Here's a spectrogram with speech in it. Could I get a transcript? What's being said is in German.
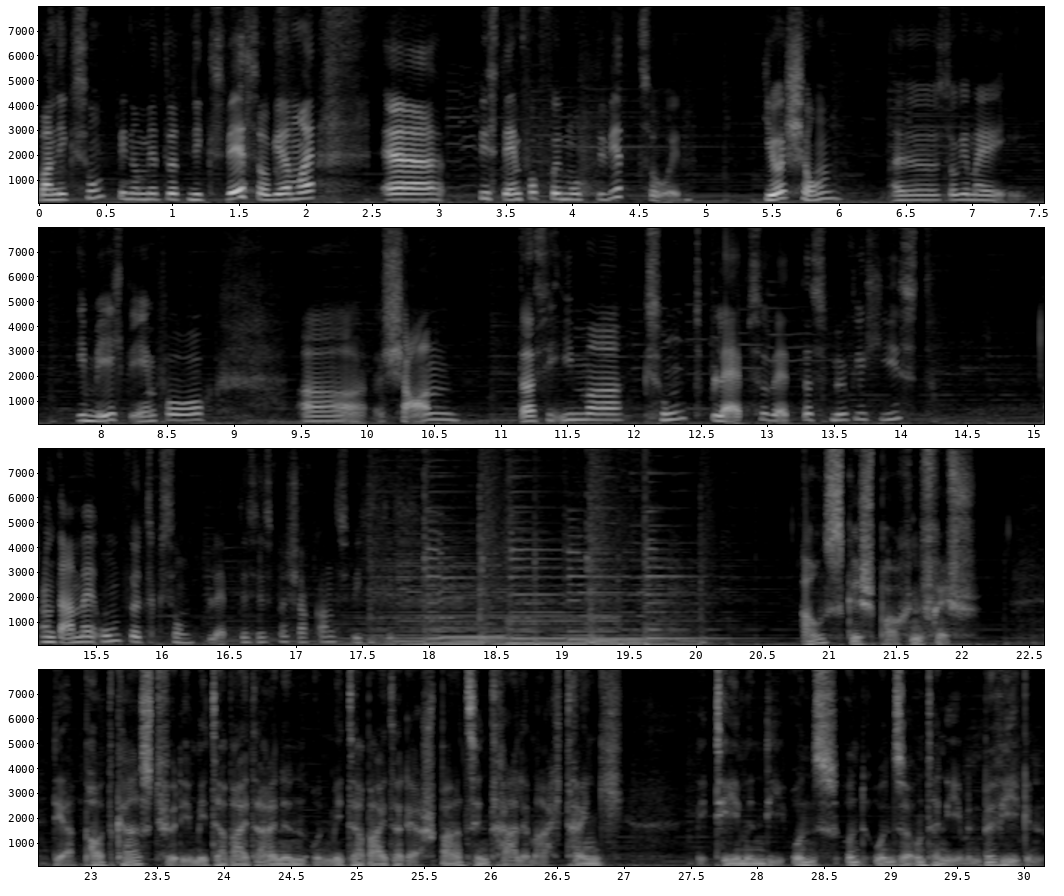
wenn ich gesund bin und mir tut nichts weh, sage ich einmal, äh, bist du einfach voll motiviert zu halten. Ja, schon. Also sage ich mal, ich möchte einfach äh, schauen, dass ich immer gesund bleibe, soweit das möglich ist. Und auch mein Umfeld gesund bleibt. Das ist mir schon ganz wichtig. Ausgesprochen frisch. Der Podcast für die Mitarbeiterinnen und Mitarbeiter der Sparzentrale Marchtrenk mit Themen, die uns und unser Unternehmen bewegen.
